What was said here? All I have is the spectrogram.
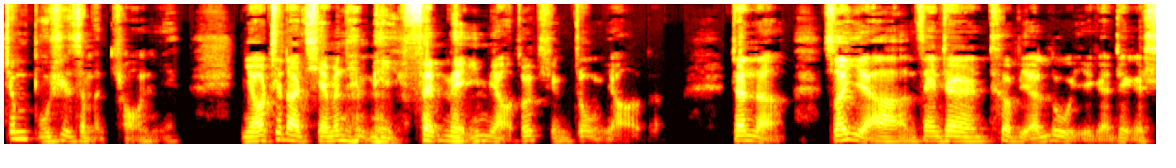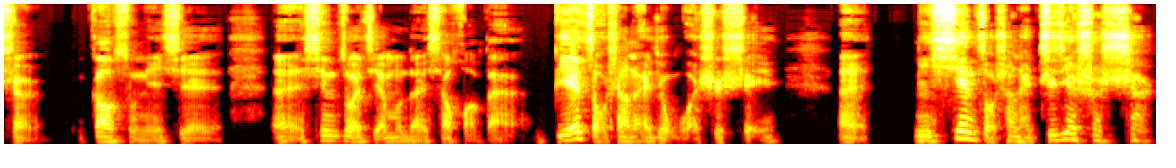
真不是这么挑你，你要知道前面的每一分每一秒都挺重要的，真的。所以啊，在这儿特别录一个这个事儿，告诉那些呃新做节目的小伙伴，别走上来就我是谁，哎，你先走上来直接说事儿，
